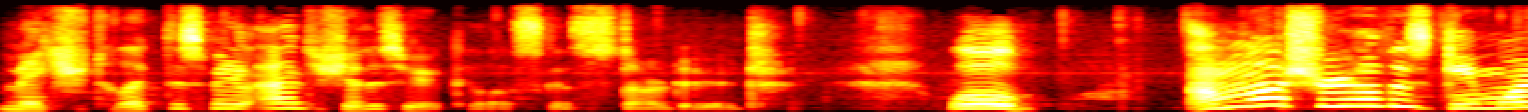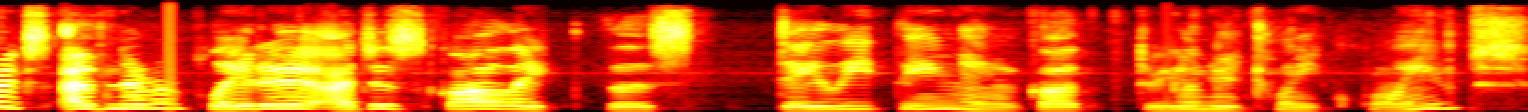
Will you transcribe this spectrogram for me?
make sure to like this video and to share this video. Okay, let's get started. Well, I'm not sure how this game works. I've never played it. I just got like this daily thing and I got 320 coins.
